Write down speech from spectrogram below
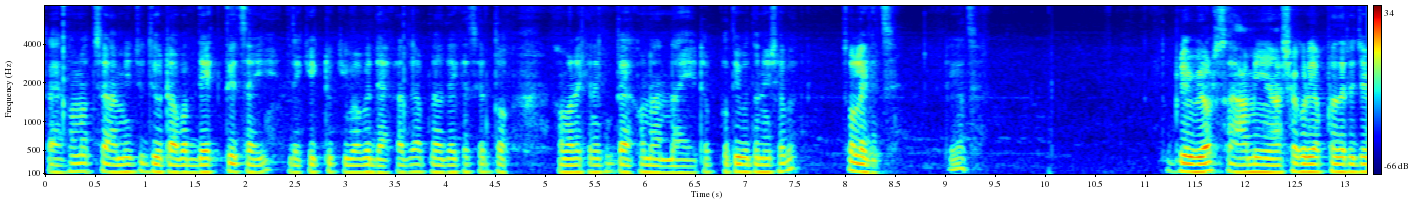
তা এখন হচ্ছে আমি যদি ওটা আবার দেখতে চাই, দেখি একটু কীভাবে দেখা যায়, আপনারা দেখেছেন তো? আমার এখানে কিন্তু এখন আর নাই, এটা প্রতিবেদন হিসাবে চলে গেছে, ঠিক আছে? তো ভিউয়ার্স আমি আশা করি আপনাদের যে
